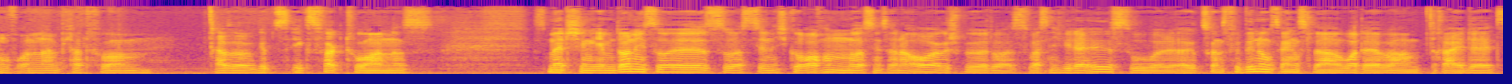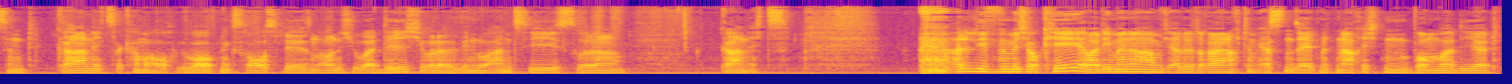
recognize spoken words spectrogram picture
auf Online-Plattformen. Also gibt es X-Faktoren, dass das Matching eben doch nicht so ist, du hast den nicht gerochen, du hast nicht seine Aura gespürt, du hast was nicht wieder ist, du hast ganz viel Bindungsängstler, whatever. Drei Dates sind gar nichts, da kann man auch überhaupt nichts rauslesen, auch nicht über dich oder wen du anziehst oder gar nichts. Alle liefen für mich okay, aber die Männer haben mich alle drei nach dem ersten Date mit Nachrichten bombardiert.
